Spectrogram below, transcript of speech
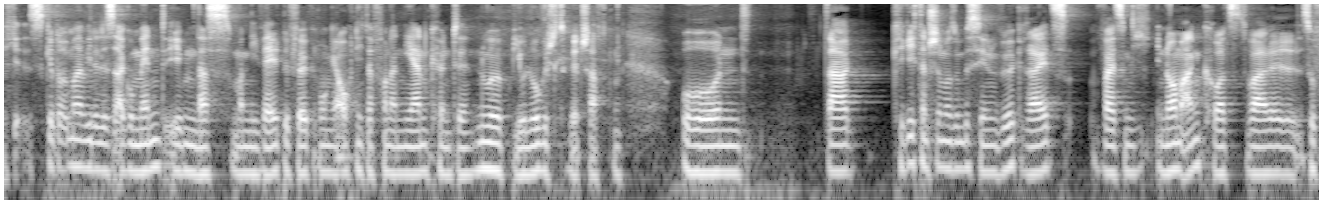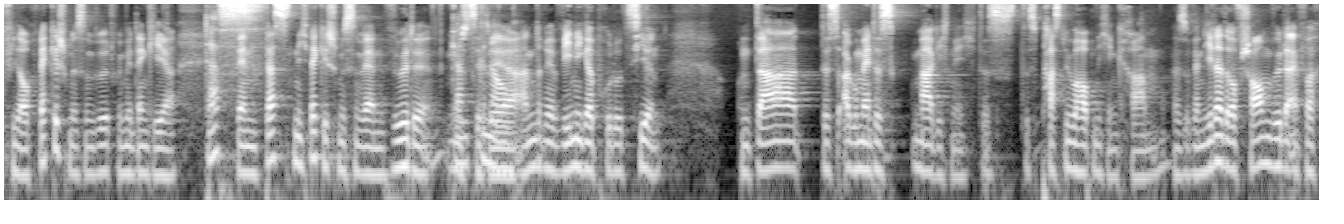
ich, es gibt auch immer wieder das Argument eben, dass man die Weltbevölkerung ja auch nicht davon ernähren könnte, nur biologisch zu wirtschaften. Und da kriege ich dann schon immer so ein bisschen Wirkreiz, weil es mich enorm ankotzt, weil so viel auch weggeschmissen wird, wo ich mir denke, ja, Das, wenn das nicht weggeschmissen werden würde, müsste genau. der andere weniger produzieren. Und da, das Argument, das mag ich nicht. Das, das passt mir überhaupt nicht in Kram. Also wenn jeder darauf schauen würde, einfach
